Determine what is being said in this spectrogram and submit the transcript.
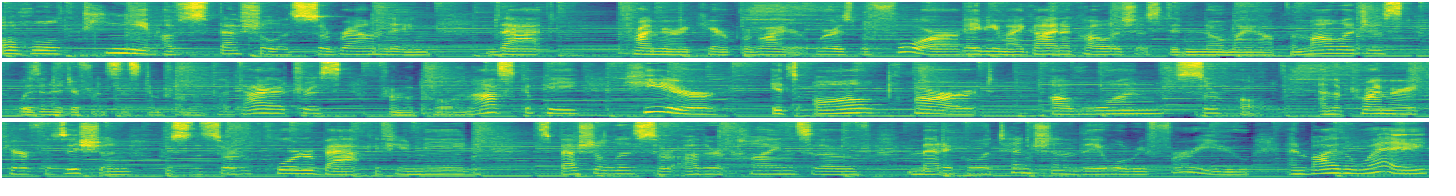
a whole team of specialists surrounding that primary care provider. Whereas before, maybe my gynecologist didn't know my ophthalmologist, was in a different system from a podiatrist, from a colonoscopy. Here, it's all part of one circle. And the primary care physician, who's the sort of quarterback if you need specialists or other kinds of medical attention, they will refer you. And by the way,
